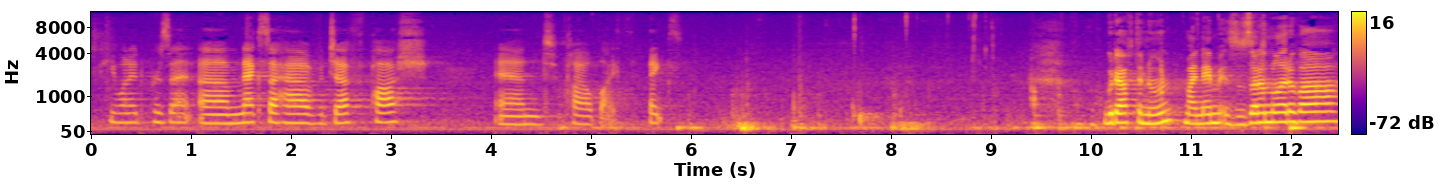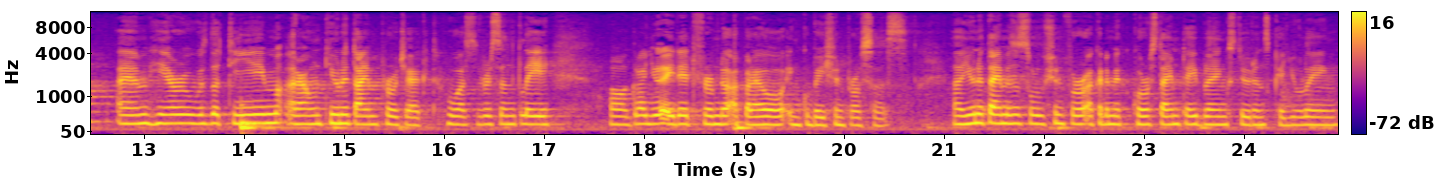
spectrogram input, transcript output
if you wanted to present. Um, next, I have Jeff Posh and Kyle Blythe. Thanks. Good afternoon. My name is Zuzana Müllerová. I am here with the team around Unitime project, who has recently uh, graduated from the Apereo incubation process. Uh, Unitime is a solution for academic course timetabling, student scheduling,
